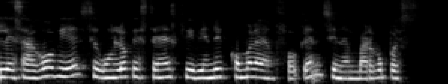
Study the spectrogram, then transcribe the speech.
les agobie según lo que estén escribiendo y cómo la enfoquen. Sin embargo, pues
